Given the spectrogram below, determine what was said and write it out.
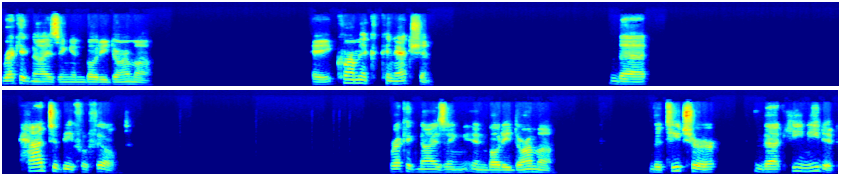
Recognizing in Bodhidharma a karmic connection that had to be fulfilled. Recognizing in Bodhidharma the teacher that he needed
